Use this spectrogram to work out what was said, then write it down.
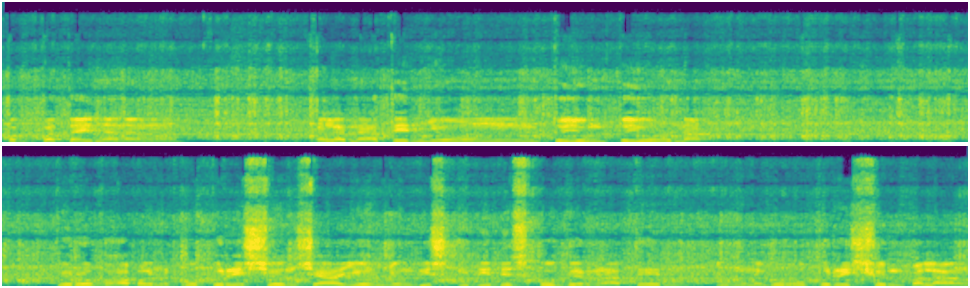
pagpatay na ng kala natin, yung tuyong-tuyo na. Pero habang nag-operasyon siya, yun yung dis- i-discover natin, yung nag-operasyon pa lang,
